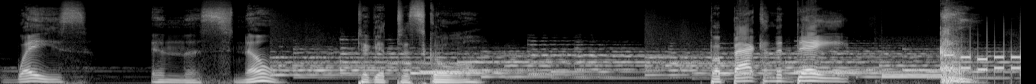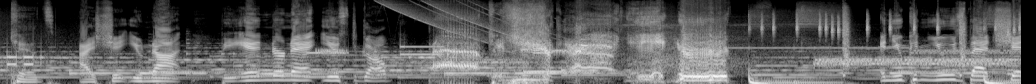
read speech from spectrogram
ways in the snow to get to school. But back in the day, kids, I shit you not, the internet used to go. And you can use that shit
